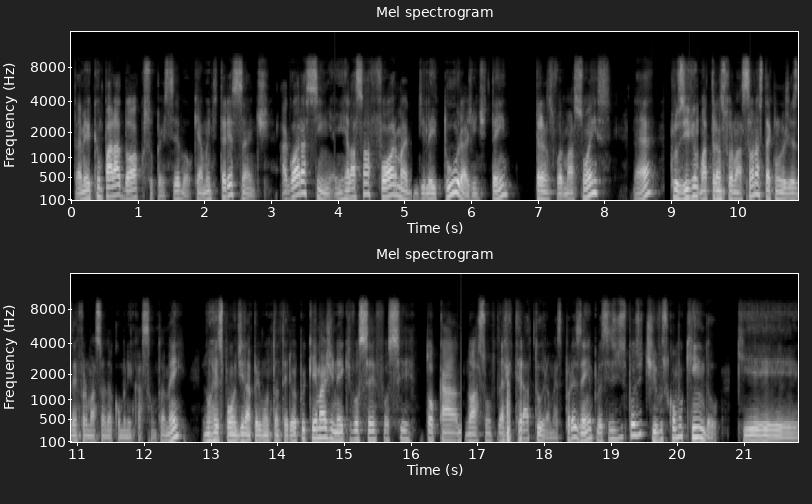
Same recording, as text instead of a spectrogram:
Então é meio que um paradoxo, percebam, que é muito interessante. Agora sim, em relação à forma de leitura, a gente tem transformações, né? Inclusive uma transformação nas tecnologias da informação e da comunicação também. Não respondi na pergunta anterior porque imaginei que você fosse tocar no assunto da literatura, mas por exemplo, esses dispositivos como o Kindle, que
